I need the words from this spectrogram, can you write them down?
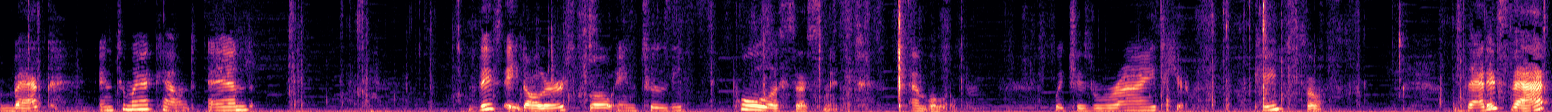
back into my account and this eight dollars go into the pool assessment envelope which is right here okay so that is that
